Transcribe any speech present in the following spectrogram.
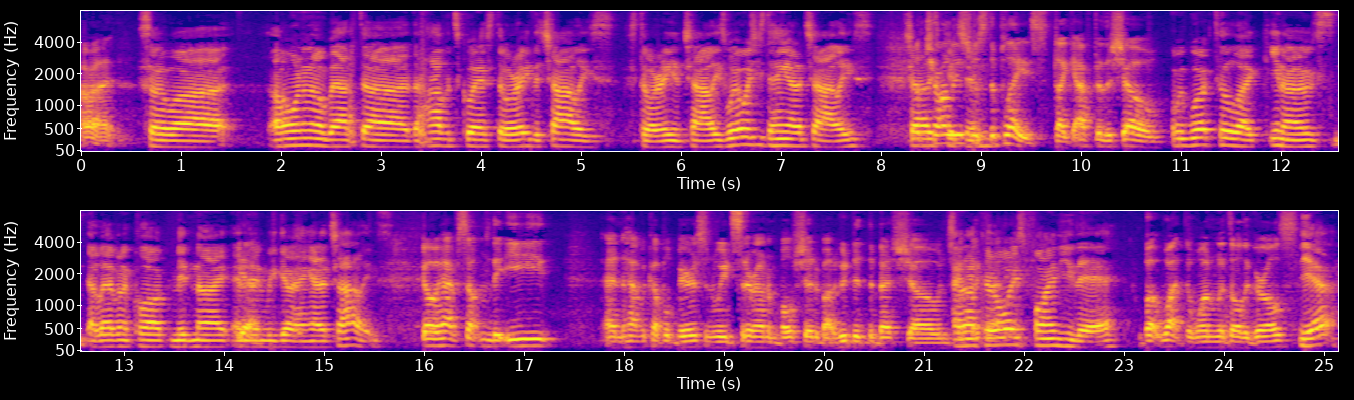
All right. So uh, I want to know about uh, the Harvard Square story, the Charlie's story, and Charlie's. We always used to hang out at Charlie's. Charlie's, Charlie's was the place. Like after the show, We worked till like you know eleven o'clock, midnight, and Yeah. then we go hang out at Charlie's. go have something to eat and have a couple beers, and we'd sit around and bullshit about who did the best show and stuff And I like could that. always find you there. But what? The one with all the girls? Yeah,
